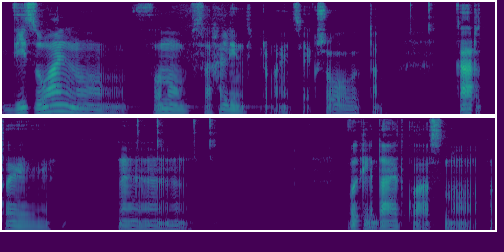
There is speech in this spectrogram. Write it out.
Візуально воно взагалі не сприймається. Якщо там карти е, виглядають класно, е,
